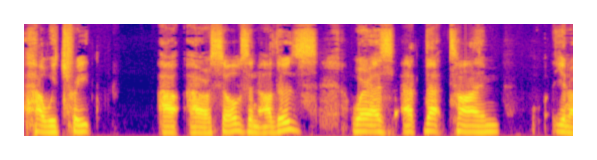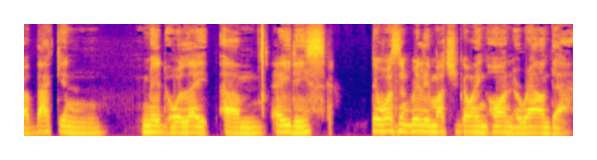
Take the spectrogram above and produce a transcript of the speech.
how we treat our, ourselves and others. Whereas at that time, you know, back in mid or late um, 80s, there wasn't really much going on around that.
